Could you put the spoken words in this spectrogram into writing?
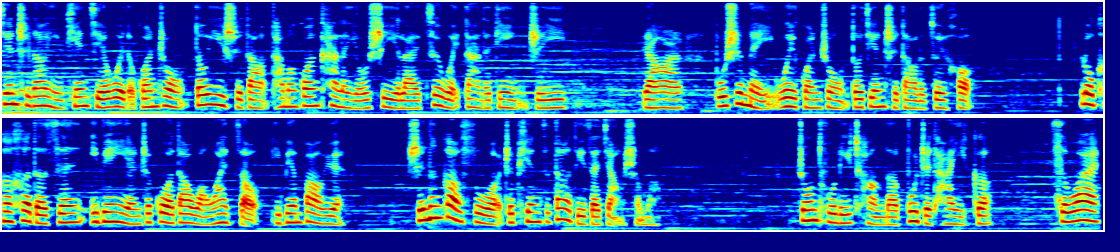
坚持到影片结尾的观众都意识到，他们观看了有史以来最伟大的电影之一。然而，不是每一位观众都坚持到了最后。洛克·赫德森一边沿着过道往外走，一边抱怨：“谁能告诉我这片子到底在讲什么？”中途离场的不止他一个，此外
